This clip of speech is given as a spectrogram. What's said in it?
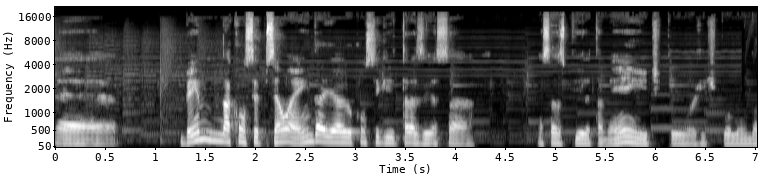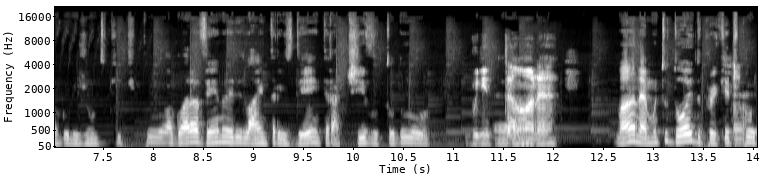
é, bem na concepção ainda, e aí eu consegui trazer essa, essas piras também. E, tipo, a gente colou um bagulho junto que, tipo, agora vendo ele lá em 3D, interativo, tudo. Bonitão, né? Mano, é muito doido, porque, tipo,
